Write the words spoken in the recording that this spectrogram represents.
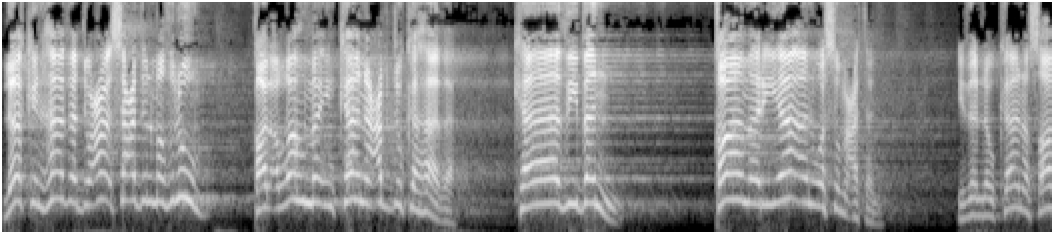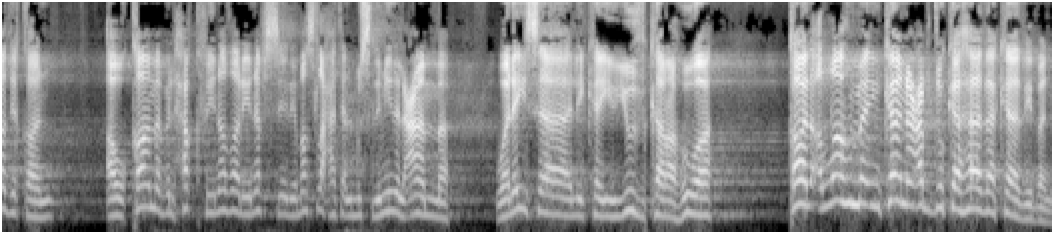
لكن هذا دعاء سعد المظلوم. قال اللهم إن كان عبدك هذا كاذبا. قام رياء وسمعة. اذا لو كان صادقا أو قام بالحق في نظر نفسه لمصلحة المسلمين العامة وليس لكي يذكر هو قال اللهم إن كان عبدك هذا كاذبا.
